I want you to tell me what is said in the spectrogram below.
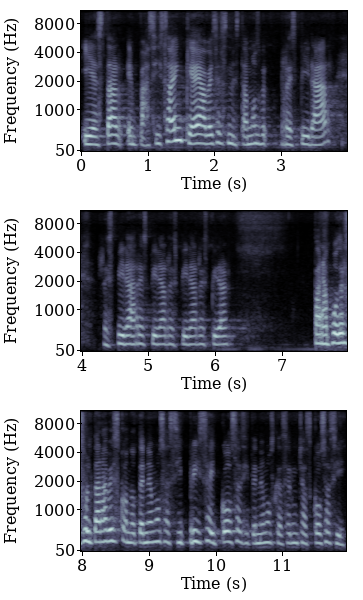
y estar en paz. Y saben que a veces necesitamos respirar, respirar, respirar, respirar, respirar para poder soltar a veces cuando tenemos así prisa y cosas y tenemos que hacer muchas cosas y,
